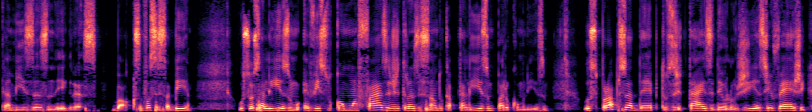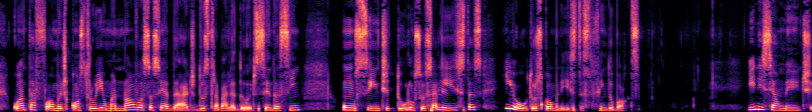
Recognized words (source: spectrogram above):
camisas negras. Box, você sabia? O socialismo é visto como uma fase de transição do capitalismo para o comunismo. Os próprios adeptos de tais ideologias divergem quanto à forma de construir uma nova sociedade dos trabalhadores, sendo assim, uns se intitulam socialistas e outros comunistas. Fim do box. Inicialmente,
